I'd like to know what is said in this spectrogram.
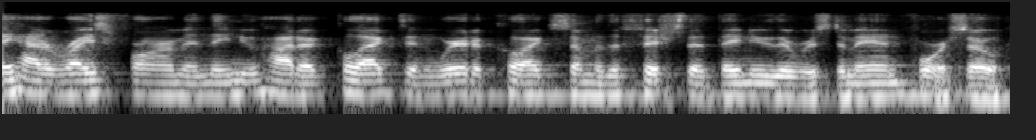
they had a rice farm and they knew how to collect and where to collect some of the fish that they knew there was demand for. So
